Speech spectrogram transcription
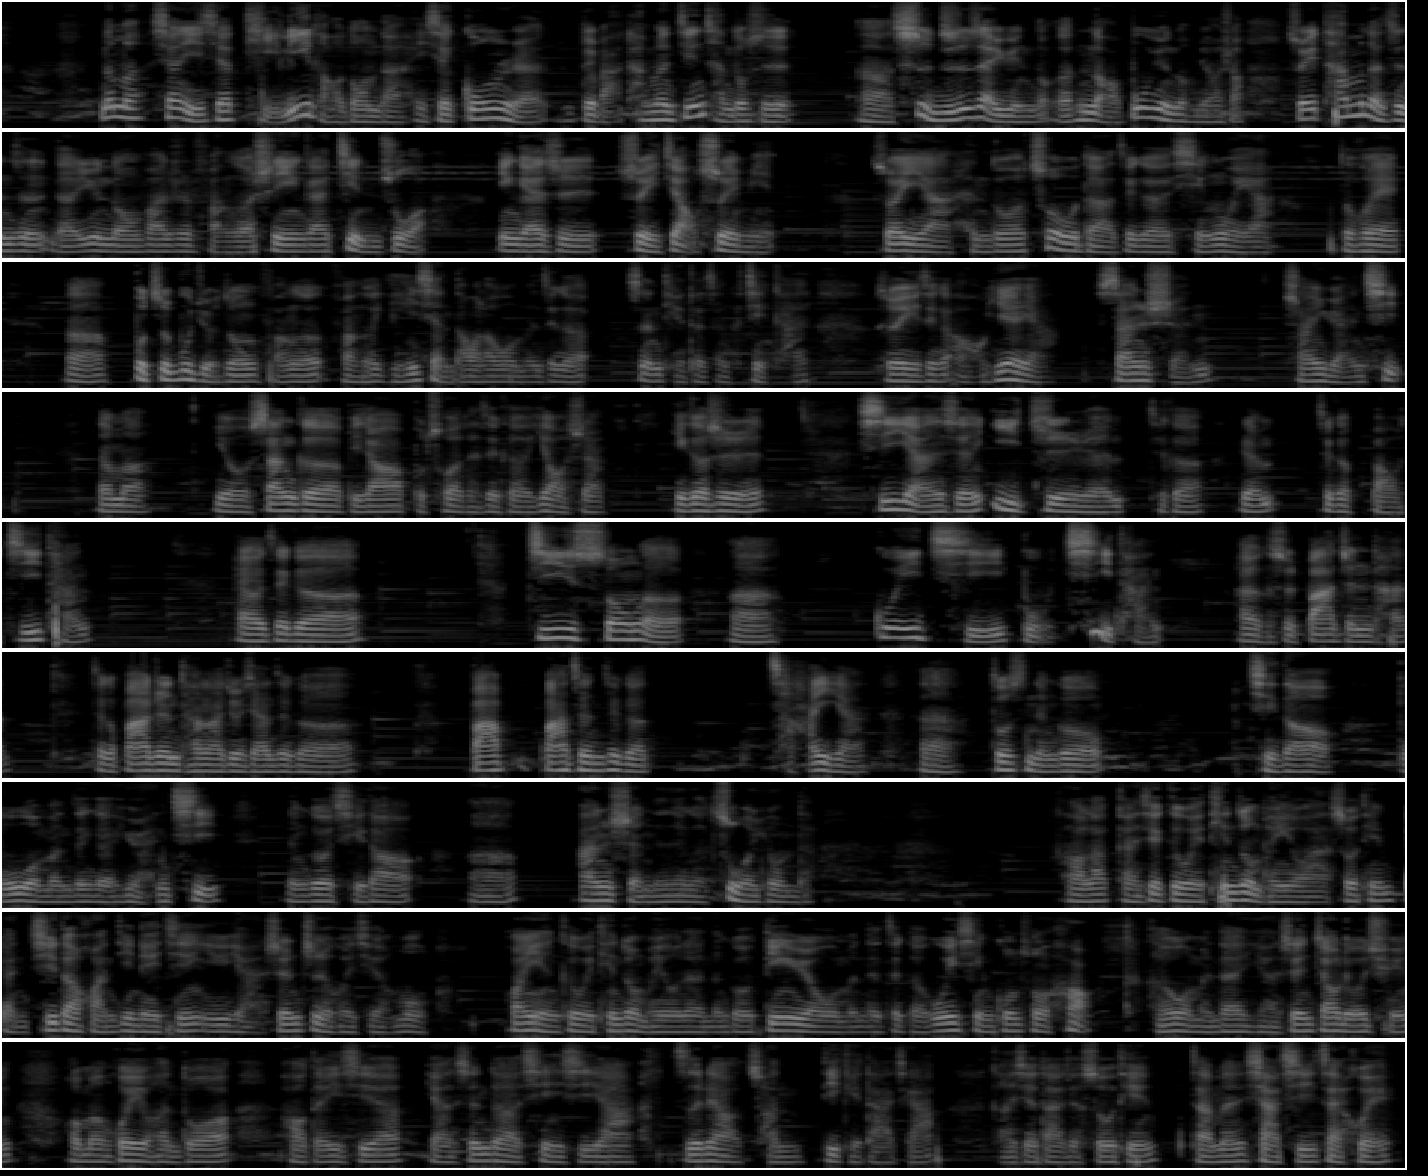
那么像一些体力劳动的一些工人，对吧？他们经常都是。啊，四肢在运动，而脑部运动比较少，所以他们的真正的运动方式反而是应该静坐，应该是睡觉睡眠。所以啊，很多错误的这个行为啊，都会啊不知不觉中反而反而影响到了我们这个身体的整个健康。所以这个熬夜呀，伤神，伤元气。那么有三个比较不错的这个药膳，一个是。西洋参益智仁，这个人这个保鸡汤，还有这个鸡松耳啊归气补气汤，还有个是八珍汤。这个八珍汤啊，就像这个八八珍这个茶一样啊，都是能够起到补我们这个元气，能够起到啊安神的这个作用的。好了，感谢各位听众朋友啊，收听本期的《黄帝内经与养生智慧》节目。欢迎各位听众朋友呢，能够订阅我们的这个微信公众号和我们的养生交流群，我们会有很多好的一些养生的信息啊资料传递给大家。感谢大家收听，咱们下期再会。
